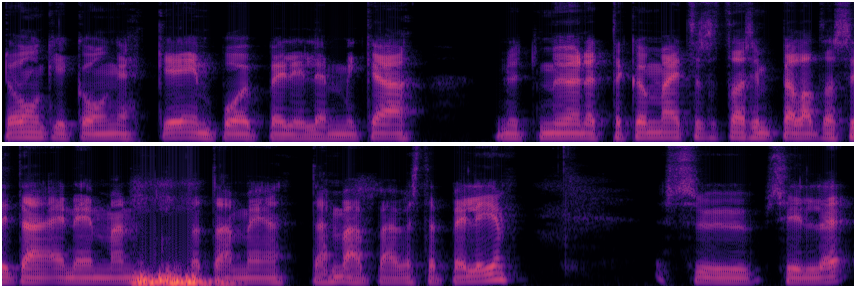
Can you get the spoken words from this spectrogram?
Donkey Kong Game Boy-pelille, mikä nyt myönnettäkö, mä itse asiassa taisin pelata sitä enemmän kuin tätä meidän tämän päivästä peliä. Syy sille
